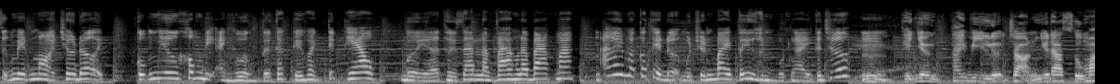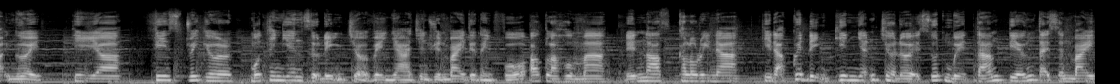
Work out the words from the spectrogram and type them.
sự mệt mỏi chờ đợi, cũng như không bị ảnh hưởng tới các kế hoạch tiếp theo. Bởi uh, thời gian là vàng là bạc mà, ai mà có thể đợi một chuyến bay tới gần một ngày cơ chứ? Ừ, thế nhưng thay vì lựa chọn như đa số mọi người thì uh, Finn Stricker, một thanh niên dự định trở về nhà trên chuyến bay từ thành phố Oklahoma đến North Carolina thì đã quyết định kiên nhẫn chờ đợi suốt 18 tiếng tại sân bay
